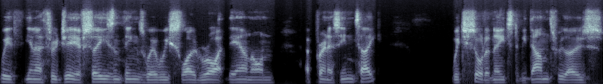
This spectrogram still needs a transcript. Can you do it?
with you know through GFCs and things where we slowed right down on apprentice intake which sort of needs to be done through those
